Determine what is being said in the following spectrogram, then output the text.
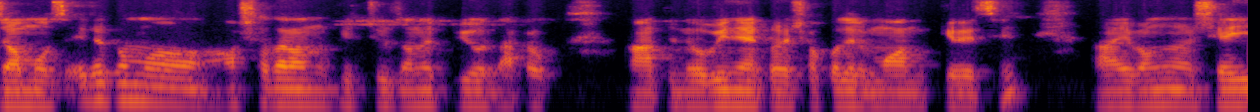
জমস এরকম অসাধারণ কিছু জনপ্রিয় নাটক তিনি অভিনয় করে সকলের মন কেড়েছে। এবং সেই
